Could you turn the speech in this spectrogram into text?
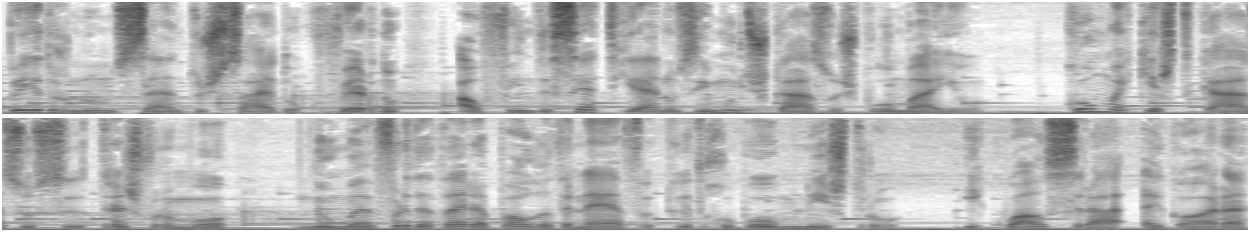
Pedro Nuno Santos sai do governo ao fim de sete anos e muitos casos pelo meio. Como é que este caso se transformou numa verdadeira bola de neve que derrubou o ministro? E qual será agora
